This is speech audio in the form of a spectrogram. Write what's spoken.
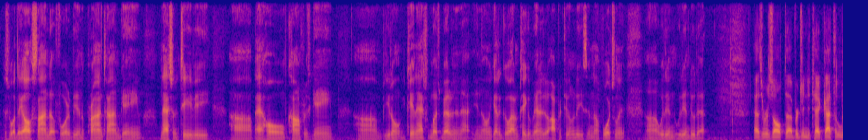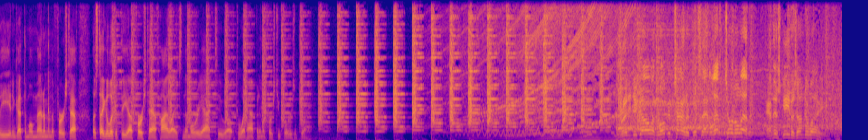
it's what they all signed up for to be in a prime time game, national TV, uh, at home, conference game. Um, you don't, you can't ask for much better than that. You know, you got to go out and take advantage of the opportunities, and unfortunately, uh, we didn't, we didn't do that. As a result, uh, Virginia Tech got the lead and got the momentum in the first half. Let's take a look at the uh, first half highlights, and then we'll react to, uh, to what happened in the first two quarters of play. Ready to go, and Logan Tyler puts that left toe to leather, and this game is underway.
